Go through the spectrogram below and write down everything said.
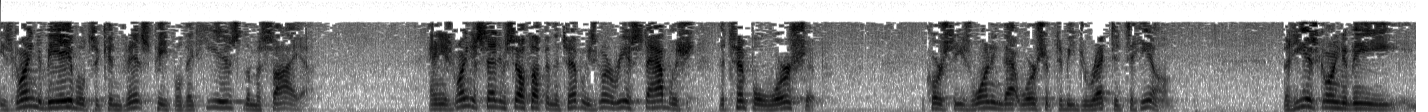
He's going to be able to convince people that he is the Messiah. And he's going to set himself up in the temple. He's going to reestablish the temple worship. Of course, he's wanting that worship to be directed to him. But he is going to be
